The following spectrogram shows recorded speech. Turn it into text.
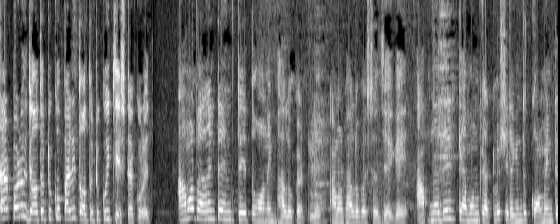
তারপরেও যতটুকু পারি ততটুকুই চেষ্টা করে। আমার ভ্যালেন্টাইন্স ডে তো অনেক ভালো কাটলো, আমার ভালোবাসার জায়গায়। আপনাদের কেমন কাটলো সেটা কিন্তু কমেন্টে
